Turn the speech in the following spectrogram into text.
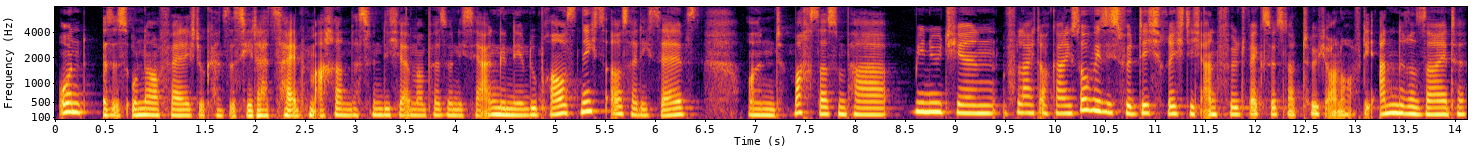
Und es ist unauffällig, du kannst es jederzeit machen. Das finde ich ja immer persönlich sehr angenehm. Du brauchst nichts außer dich selbst und machst das ein paar Minütchen, vielleicht auch gar nicht so, wie es sich für dich richtig anfühlt, wechselst natürlich auch noch auf die andere Seite.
